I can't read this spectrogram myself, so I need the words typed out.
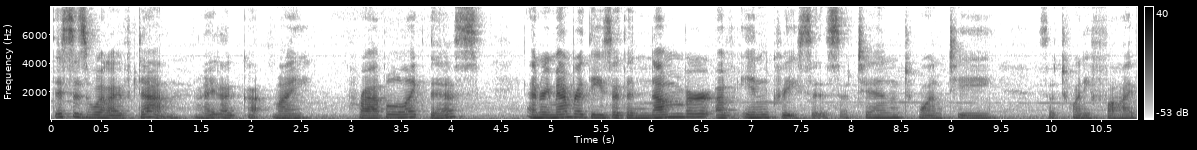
this is what I've done, right? I've got my parabola like this. And remember, these are the number of increases. So 10, 20, so 25,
